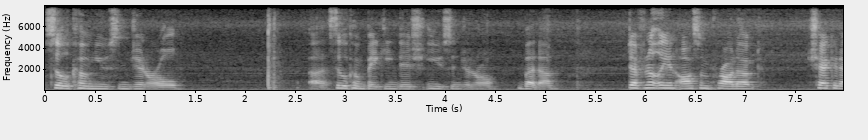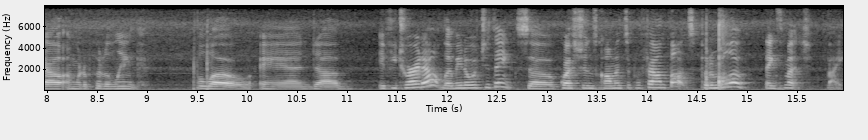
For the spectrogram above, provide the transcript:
Silicone use in general. Uh, silicone baking dish use in general. But um, definitely an awesome product. Check it out. I'm going to put a link below. And um, if you try it out, let me know what you think. So questions, comments, or profound thoughts, put them below. Thanks much. Bye.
